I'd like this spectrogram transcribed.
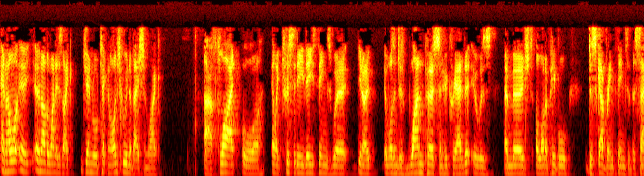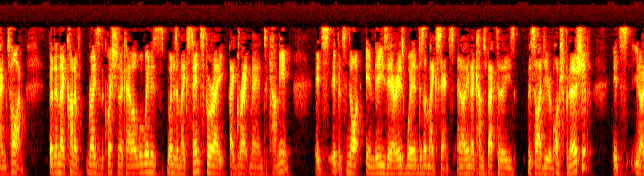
and another one is like general technological innovation, like uh, flight or electricity. These things were you know it wasn't just one person who created it; it was emerged a lot of people discovering things at the same time. But then that kind of raises the question: Okay, well, when is when does it make sense for a, a great man to come in? It's if it's not in these areas, where does it make sense? And I think that comes back to these this idea of entrepreneurship it's you know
